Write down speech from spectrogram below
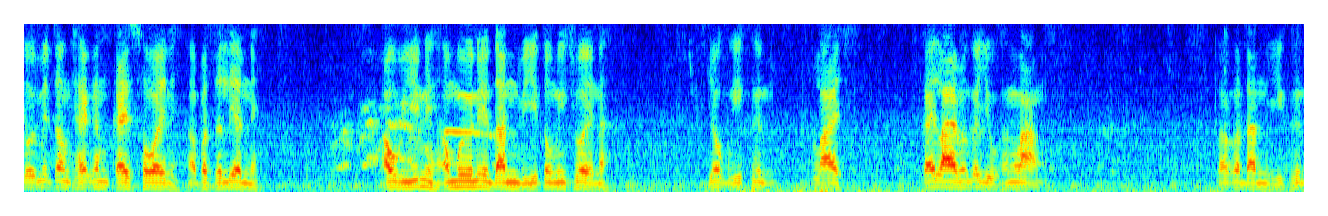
โดยไม่ต้องใช้กันไกรซอยนี่เอาปัตเตเลียนนี่เอาหวีนี่เอามือนี่ดันหวีตรงนี้ช่วยนะยกหวีขึ้นลายไกด์ไลน์มันก็อยู่ข้างล่าง แล้วก็ดันหวีขึ้น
